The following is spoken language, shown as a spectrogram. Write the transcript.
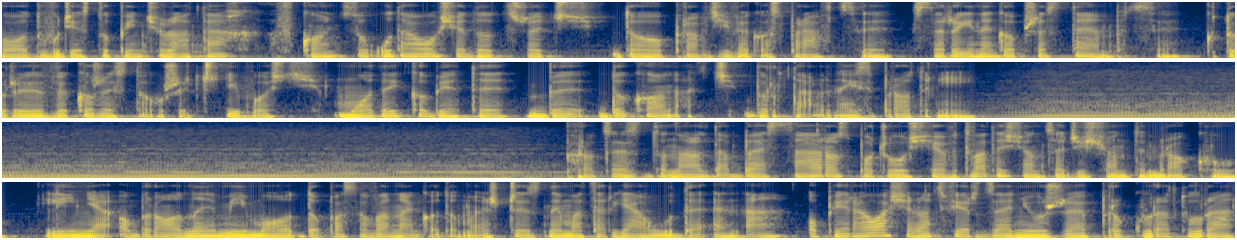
Po 25 latach w końcu udało się dotrzeć do prawdziwego sprawcy, seryjnego przestępcy, który wykorzystał życzliwość młodej kobiety, by dokonać brutalnej zbrodni. Proces Donalda Bessa rozpoczął się w 2010 roku. Linia obrony, mimo dopasowanego do mężczyzny materiału DNA, opierała się na twierdzeniu, że prokuratura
